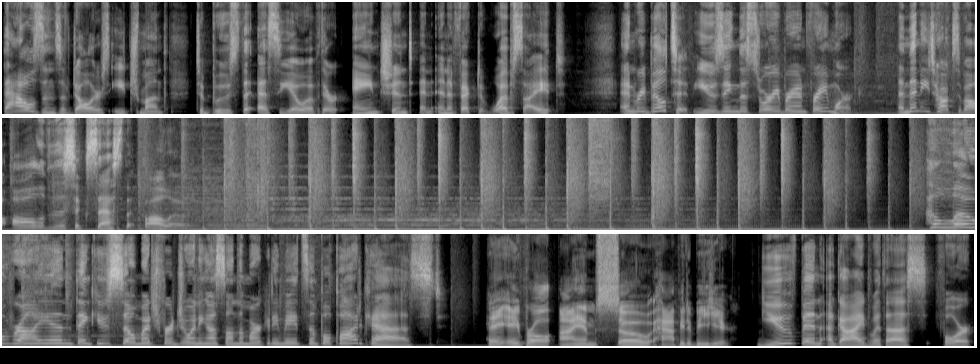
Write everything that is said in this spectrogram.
thousands of dollars each month to boost the SEO of their ancient and ineffective website and rebuilt it using the StoryBrand framework. And then he talks about all of the success that followed. Hello, Ryan. Thank you so much for joining us on the Marketing Made Simple podcast. Hey, April. I am so happy to be here. You've been a guide with us for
